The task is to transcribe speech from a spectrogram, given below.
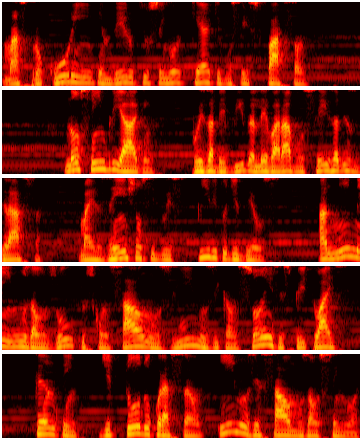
mas procurem entender o que o Senhor quer que vocês façam. Não se embriaguem, pois a bebida levará vocês à desgraça mas encham-se do Espírito de Deus. Animem uns aos outros com salmos, hinos e canções espirituais. Cantem de todo o coração hinos e salmos ao Senhor.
